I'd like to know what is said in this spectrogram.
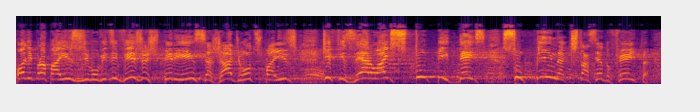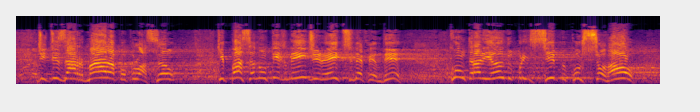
Olhe para países desenvolvidos e veja a experiência já de outros países que fizeram a estupidez supina que está sendo feita de desarmar a população, que passa a não ter nem direito de se defender, contrariando o princípio constitucional.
